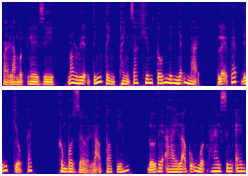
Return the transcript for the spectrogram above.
Phải làm một nghề gì nó luyện tính tình thành ra khiêm tốn nên nhẫn nại, lễ phép đến kiểu cách. Không bao giờ lão to tiếng, đối với ai lão cũng một hai xưng em,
